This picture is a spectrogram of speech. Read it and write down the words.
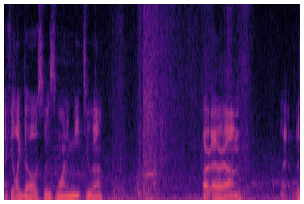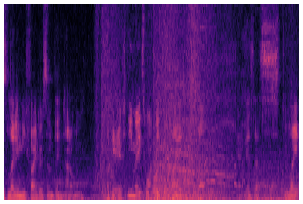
I feel like the host was wanting me to, uh... Or, or um... Was letting me fight or something, I don't know. Okay, if teammates want me to fight, well, I guess that's too late.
